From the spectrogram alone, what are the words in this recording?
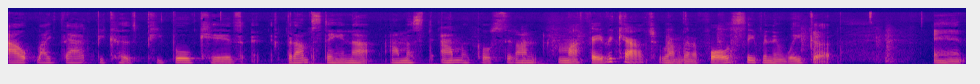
out like that because people, kids, but I'm staying up. I'm gonna I'm gonna go sit on my favorite couch where I'm gonna fall asleep and then wake up. And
